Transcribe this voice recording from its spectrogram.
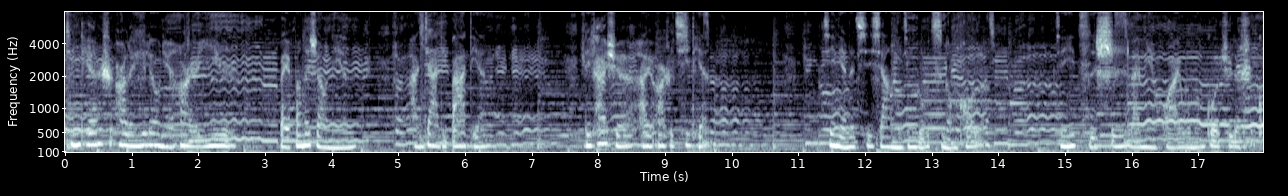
今天是二零一六年二月一日，北方的小年，寒假第八天。离开学还有二十七天，新年的气象已经如此浓厚了，仅以此诗来缅怀我们过去的时光。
